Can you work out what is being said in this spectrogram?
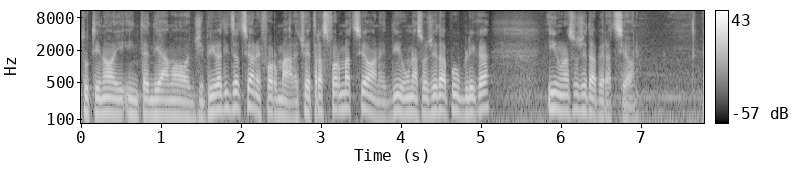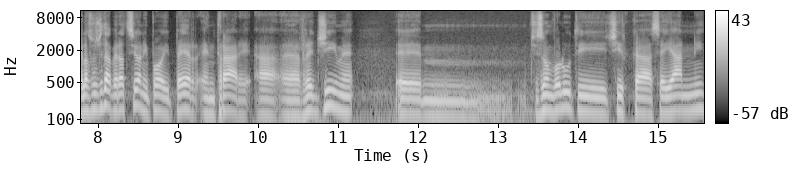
tutti noi intendiamo oggi. Privatizzazione formale, cioè trasformazione di una società pubblica in una società per azioni. E la società per azioni poi per entrare a regime ehm, ci sono voluti circa sei anni,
